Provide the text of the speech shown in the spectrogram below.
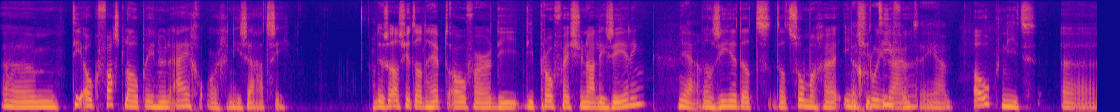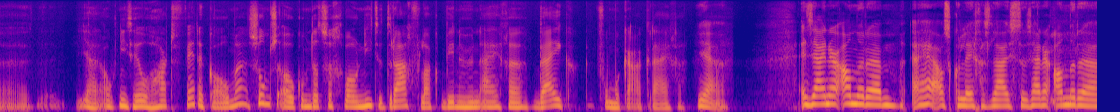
um, die ook vastlopen in hun eigen organisatie. Dus als je het dan hebt over die, die professionalisering, ja. dan zie je dat, dat sommige initiatieven ja. ook, niet, uh, ja, ook niet heel hard verder komen. Soms ook omdat ze gewoon niet het draagvlak binnen hun eigen wijk voor elkaar krijgen. Ja. En zijn er andere, hè, als collega's luisteren, zijn er andere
